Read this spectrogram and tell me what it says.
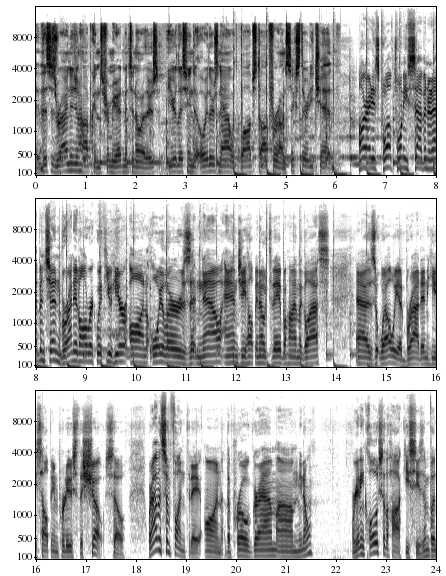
this is Ryan Nugent Hopkins from your Edmonton Oilers. You're listening to Oilers Now with Bob Stauffer on 630 CHED. All right, it's 1227 in Edmonton. Brendan Ulrich with you here on Oilers Now. Angie helping out today behind the glass as well. We had Brad in, he's helping produce the show. So we're having some fun today on the program. Um, you know, we're getting close to the hockey season, but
